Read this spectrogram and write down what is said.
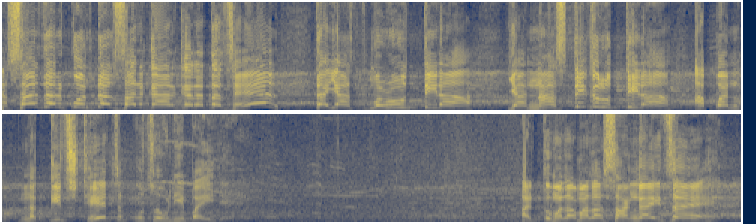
असं जर कोणतं सरकार करत असेल तर या वृत्तीला या नास्तिक वृत्तीला आपण नक्कीच ठेच पोचवली पाहिजे. आणि तुम्हाला मला सांगायचं आहे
